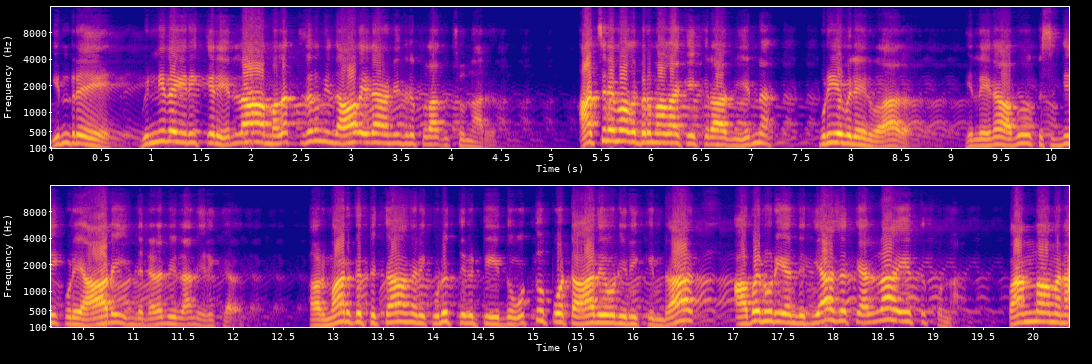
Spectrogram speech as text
இன்று விண்ணில இருக்கிற எல்லா மலத்திலும் இந்த ஆடை தான் அணிந்திருப்பதாக சொன்னார்கள். ஆச்சரியமாக பெருமாளா கேட்கிறார்கள் என்ன? புரியவில்லைவார் இல்லைன்னா அபுவுக்கு சிந்திக்கக்கூடிய ஆடை இந்த நிலைமையில் தான் இருக்கிறது. அவர் மார்க்கத்துக்காக அதை கொடுத்து விட்டு இந்த ஒத்து போட்ட ஆடையோடு இருக்கின்றார். அவனுடைய அந்த தியாசத்தை எல்லாம் ஏற்றுக்கொண்டார் பம்மாமன்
